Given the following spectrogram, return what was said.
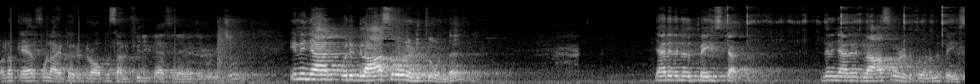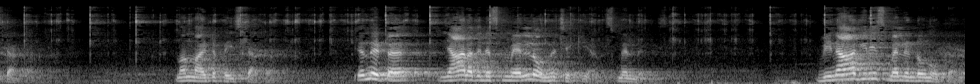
വളരെ കെയർഫുൾ ആയിട്ട് ഒരു ഡ്രോപ്പ് സൾഫ്യൂരിക് ആസിഡ് അതിനകത്തേക്ക് ഒഴിച്ചു. ഇനി ഞാൻ ഒരു ഗ്ലാസ് റോൾ എടുത്തുകൊണ്ട് ഞാൻ ഇതിനത് പേസ്റ്റ് ആക്കാം. ഇതിന് ഞാനൊരു ഗ്ലാസ് റോഡ് എടുത്തുകൊണ്ട് പേസ്റ്റ് ആക്കാം. നന്നായിട്ട് പേസ്റ്റ് ആക്കാം. എന്നിട്ട് ഞാൻ അതിന്റെ സ്മെല്ല് ഒന്ന് ചെക്ക് ചെയ്യാം. സ്മെല്ല് വിനാഗിരി സ്മെല്ല് ഉണ്ടോ എന്ന് നോക്കാം.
